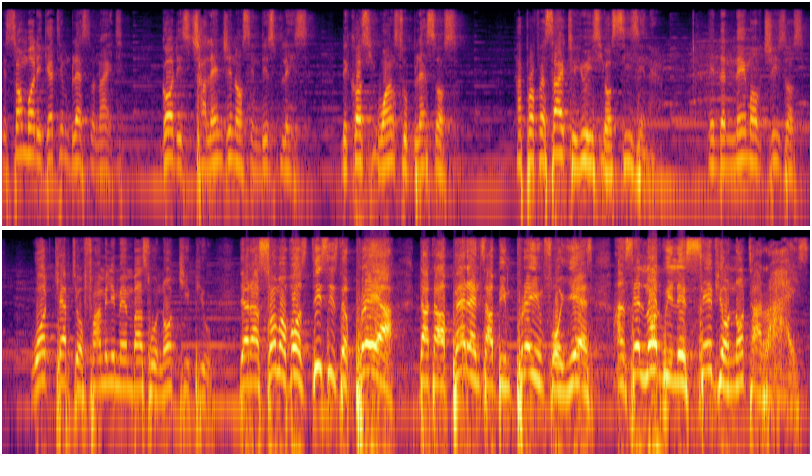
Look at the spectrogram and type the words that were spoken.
Is somebody getting blessed tonight? God is challenging us in this place because he wants to bless us. I prophesy to you is your season. In the name of Jesus. What kept your family members will not keep you. There are some of us, this is the prayer that our parents have been praying for years and say, Lord, will a savior not arise?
